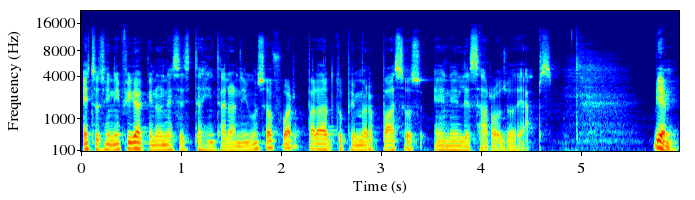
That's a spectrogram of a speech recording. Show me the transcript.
Esto significa que no necesitas instalar ningún software para dar tus primeros pasos en el desarrollo de apps. Bien,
